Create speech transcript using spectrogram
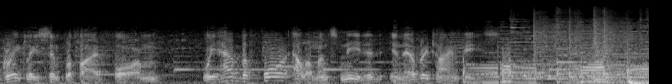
greatly simplified form, we have the four elements needed in every timepiece.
